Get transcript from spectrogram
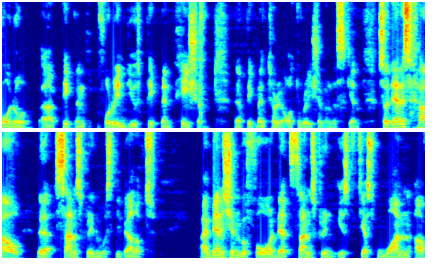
photo uh, pigment, photo-induced pigmentation, uh, pigmentary alteration on the skin. So that is how the sunscreen was developed. I mentioned before that sunscreen is just one of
